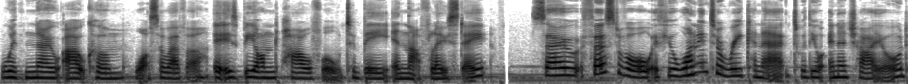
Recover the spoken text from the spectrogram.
with no outcome whatsoever. It is beyond powerful to be in that flow state. So, first of all, if you're wanting to reconnect with your inner child,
